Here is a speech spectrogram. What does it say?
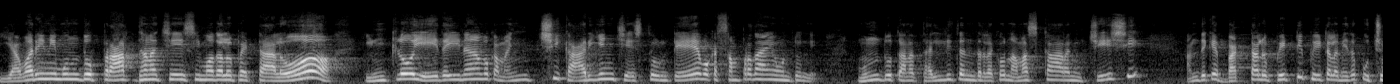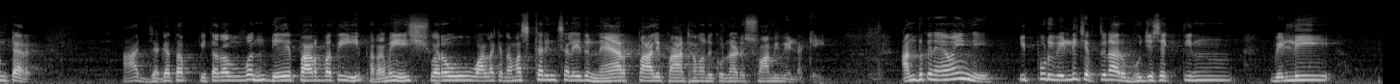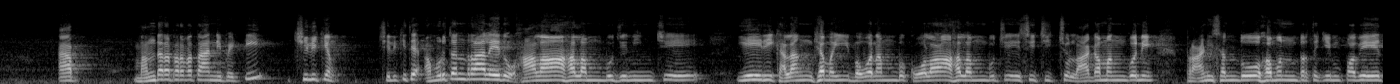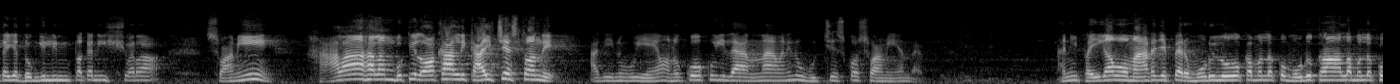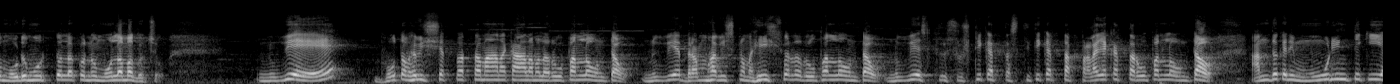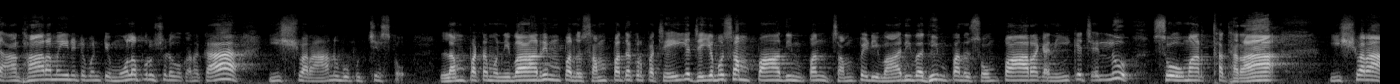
ఎవరిని ముందు ప్రార్థన చేసి మొదలు పెట్టాలో ఇంట్లో ఏదైనా ఒక మంచి కార్యం చేస్తుంటే ఒక సంప్రదాయం ఉంటుంది. ముందు తన తల్లిదండ్రులకు నమస్కారం చేసి అందుకే బట్టలు పెట్టి పీటల మీద కూర్చుంటారు. ఆ జగత పితరవు వందే పార్వతి పరమేశ్వరవు వాళ్ళకి నమస్కరించలేదు నేర్పాలి పాఠం అనుకున్నాడు స్వామి వీళ్ళకి. అందుకని ఏమైంది? ఇప్పుడు వెళ్ళి చెప్తున్నారు భుజశక్తిన్ వెళ్ళి ఆ మందర పర్వతాన్ని పెట్టి చిలికెం. చిలికితే అమృతం రాలేదు. హాలాహలంబు జనించే ఏరి కలంఘమై భవనంబు కోలాహలంబు చేసి చిచ్చు లాగమంగుని ప్రాణి సందోహమున్ బ్రతికింపవేదయ దొంగిలింపకనీశ్వర. స్వామి హాలాహలం బుట్టి లోకాల్ని కాల్చేస్తోంది. అది నువ్వు ఏమనుకోకు ఇలా అన్నామని నువ్వు ఉచ్చేసుకో స్వామి అన్నారు. అని పైగా ఓ మాట చెప్పారు. మూడు లోకములకు మూడు కాలములకు మూడు మూర్తులకు మూలమగుచు. నువ్వే భూత భవిష్యత్ వర్తమాన కాలముల రూపంలో ఉంటావు. నువ్వే బ్రహ్మ విష్ణు మహేశ్వరుల రూపంలో ఉంటావు. నువ్వే సృష్టికర్త స్థితికర్త ప్రళయకర్త రూపంలో ఉంటావు. అందుకని మూడింటికి ఆధారమైనటువంటి మూలపురుషుడు కనుక ఈశ్వరా నువ్వు పుచ్చేసుకో. లంపటము నివారింపను సంపద కృప చేయ జయము సంపాదింపన్ చంపెడి వారి వధింపను సొంపారగ నీక చెల్లు సోమార్థధరా. ఈశ్వర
